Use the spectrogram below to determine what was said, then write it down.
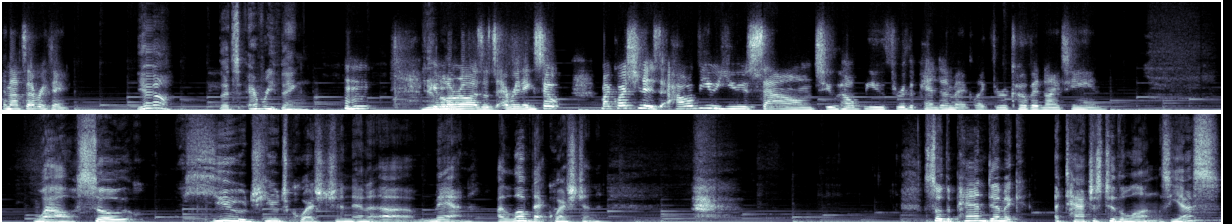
And that's everything. Yeah. That's everything people know? don't realize it's everything so my question is how have you used sound to help you through the pandemic like through covid-19 wow so huge, huge question. And uh, man, I love that question. So the pandemic attaches to the lungs, yes?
